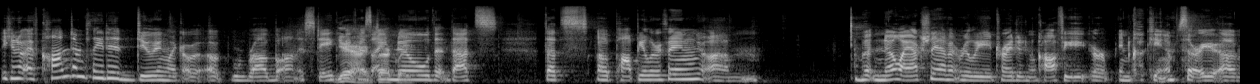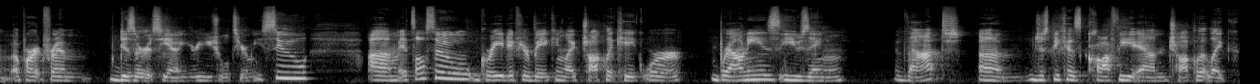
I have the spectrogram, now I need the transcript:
you know, I've contemplated doing like a, a rub on a steak Yeah, because I know that that's that's a popular thing. Um, but no, I actually haven't really tried it in coffee or in cooking. I'm sorry. Um, apart from desserts, you know, your usual tiramisu. Um, it's also great if you're baking like chocolate cake or brownies using that. Um, just because coffee and chocolate like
